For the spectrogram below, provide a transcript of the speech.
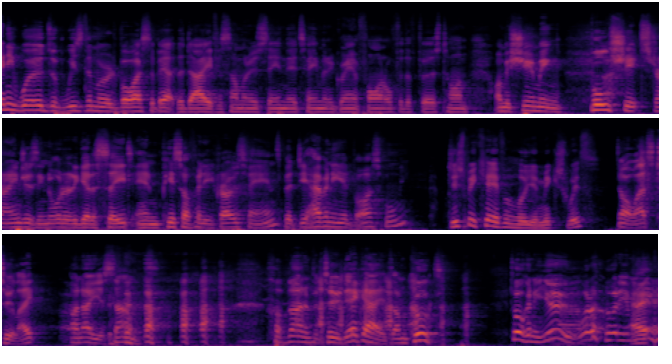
Any words of wisdom or advice about the day for someone who's seen their team in a grand final for the first time? I'm assuming bullshit strangers in order to get a seat and piss off any Crows fans, but do you have any advice for me? Just be careful who you mix with. Oh, that's too late. I know your sons. I've known him for two decades. I'm cooked. Talking to you. What, what do you mean? And,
